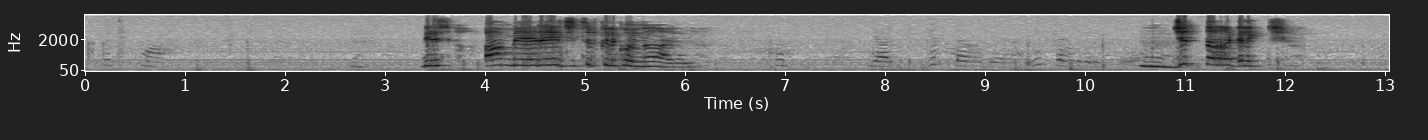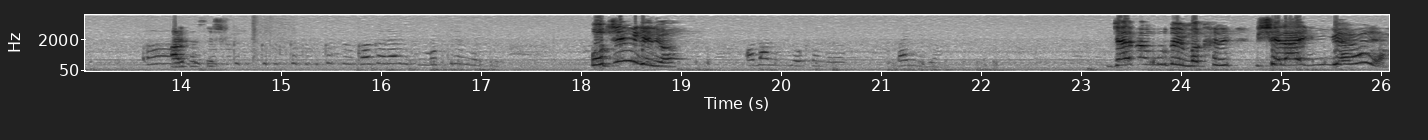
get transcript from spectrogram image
Kanka çıkma. Birisi AMR çıtır klik oyundan ayrıldı. Ya git derdi ya. Git derdi gerekli. Cidden galik. Aa, Arkadaşlar. Kanka neredesin? Bot mi geliyor? Adam yok yok. Ben geliyorum. Gel ben buradayım bak hani bir şeyler gibi bir yer var ya.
